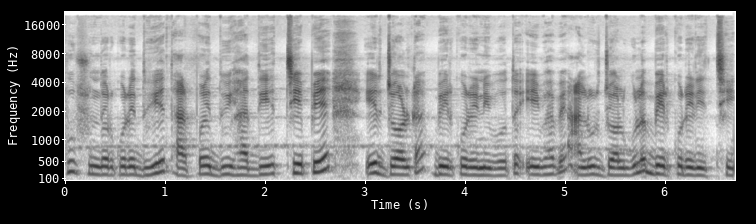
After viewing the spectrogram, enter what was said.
খুব সুন্দর করে ধুয়ে, তারপরে দুই হাত দিয়ে চেপে এর জলটা বের করে নিব। তো এইভাবে আলুর জলগুলো বের করে নিচ্ছি।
